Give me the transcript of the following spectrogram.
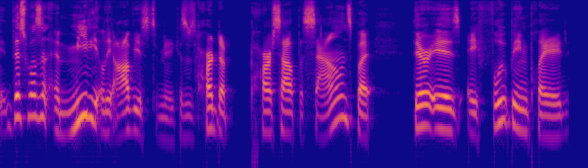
this wasn't immediately obvious to me because it's hard to parse out the sounds, but there is a flute being played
